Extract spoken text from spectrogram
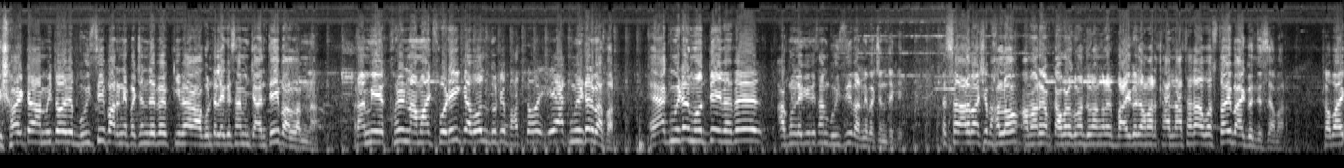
বিষয়টা আমি তো বুঝতেই পারিনি পেছন থেকে কীভাবে আগুনটা লেগেছে আমি জানতেই পারলাম না। আমি এক্ষুনি নামাজ পড়েই কেবল দুটো ভাত খাওয়া এক মিনিটের ব্যাপার। এক মিনিটের মধ্যে এইভাবে আগুন লেগে গেছে, আমি বুঝতেই পারিনি পেছন থেকে। সারা বাসে ভালো, আমার কাপড় কোনো দোকানের বাইক আমার না থাকা অবস্থায় বাইক দিয়েছে আমার। সবাই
